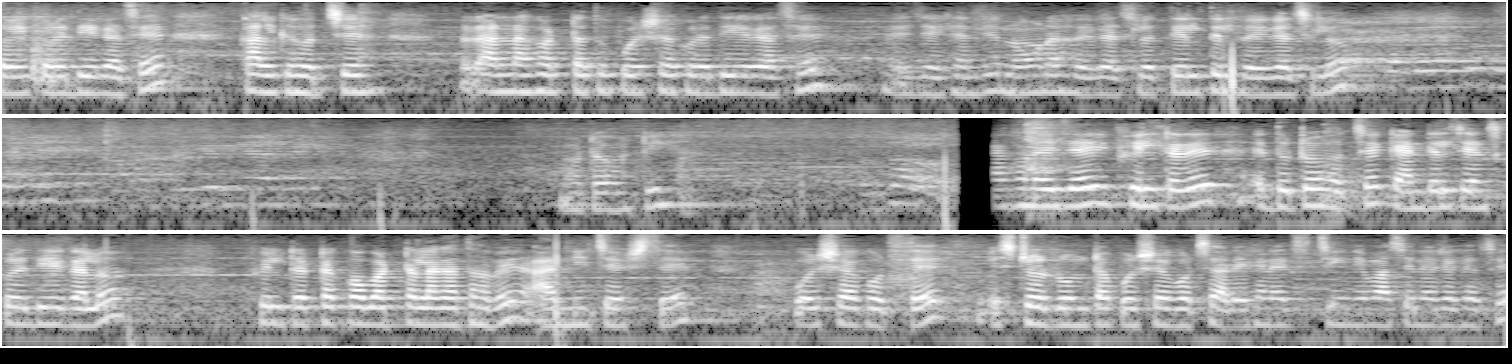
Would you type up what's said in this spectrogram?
তৈরি করে দিয়ে গেছে। কালকে হচ্ছে রান্নাঘরটা তো পরিষ্কার করে দিয়ে গেছে। এই যে এখান দিয়ে নোংরা হয়ে গেছিল, তেল তেল হয়ে গেছিল। মোটামুটি। এখন এই যে ফিল্টারের, এই দুটো হচ্ছে ক্যান্ডেল চেঞ্জ করে দিয়ে গেল। ফিল্টারটা কভারটা লাগাতে হবে আর নিচে এসছে পরিষ্কার করতে। স্টোর রুমটা পরিষ্কার করছে আর এখানে চিংড়ি মাছ এনে রেখেছে,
